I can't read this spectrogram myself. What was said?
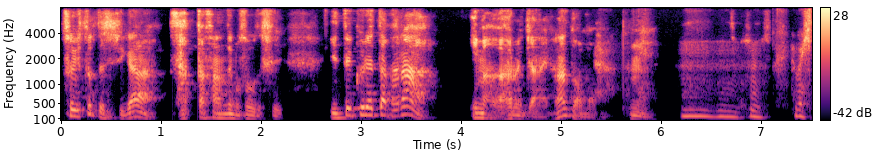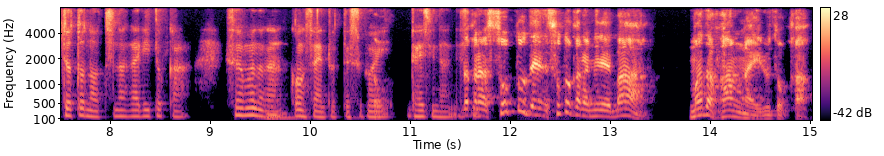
そういう人たちが作家さんでもそうですし、いてくれたから、今があるんじゃないかなと思う。うん。うんうんうん、やっぱ人とのつながりとか、そういうものがコンさんにとってすごい大事なんです、ね、だから外で、外から見れば、まだファンがいるとか、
